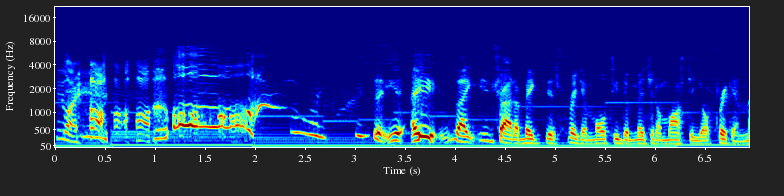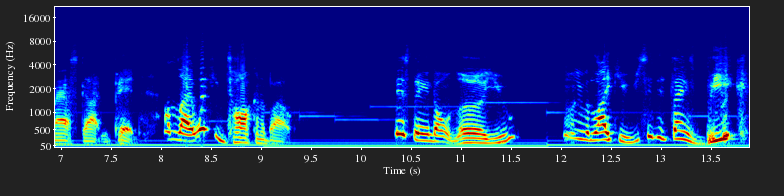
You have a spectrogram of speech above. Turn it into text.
he's like, oh. oh. like you try to make this freaking multi-dimensional monster your freaking mascot and pet. I'm like, what you talking about? This thing don't love you. It don't even like you. You see this thing's beak?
